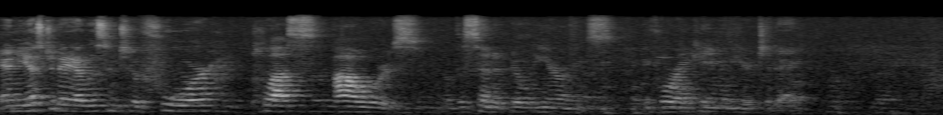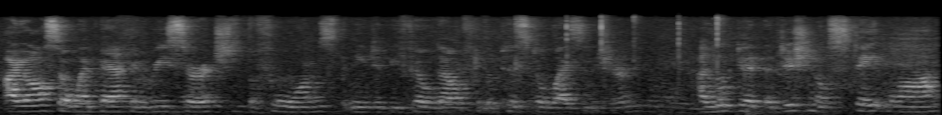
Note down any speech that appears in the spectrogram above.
And yesterday, I listened to four-plus hours of the Senate bill hearings before I came in here today. I also went back and researched the forms that need to be filled out for the pistol licensure. I looked at additional state law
